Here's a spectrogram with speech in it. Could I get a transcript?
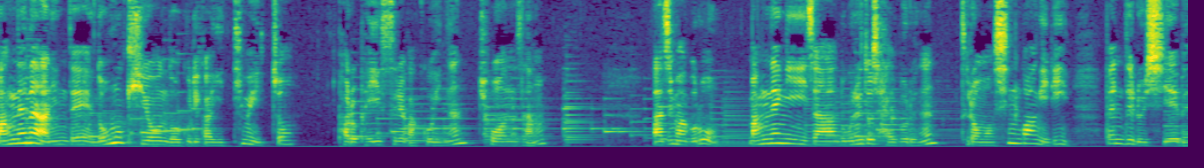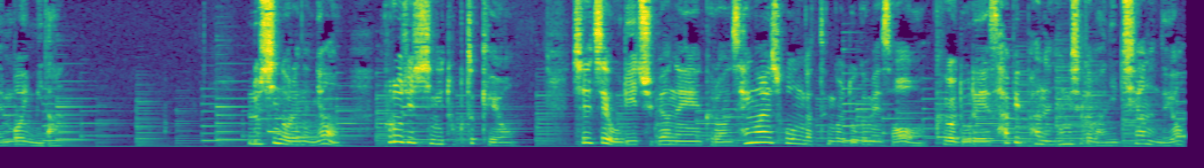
막내는 아닌데 너무 귀여운 너구리가 이 팀에 있죠? 바로 베이스를 맡고 있는 조원상, 마지막으로 막냉이이자 노래도 잘 부르는 드러머 신광일이 밴드 루시의 멤버입니다. 루시 노래는요, 프로듀싱이 독특해요. 실제 우리 주변에 그런 생활 소음 같은 걸 녹음해서 그걸 노래에 삽입하는 형식을 많이 취하는데요.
